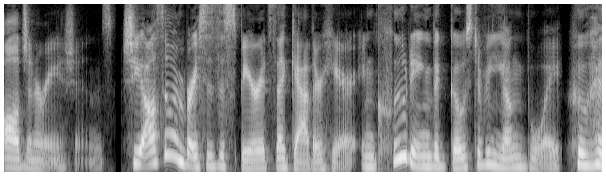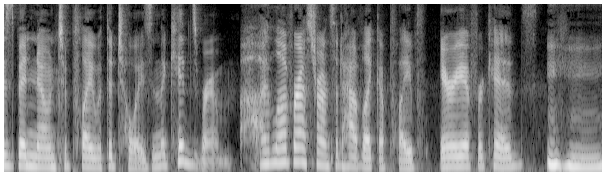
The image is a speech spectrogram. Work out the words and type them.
all generations. She also embraces the spirits that gather here, including the ghost of a young boy who has been known to play with the toys in the kids' room. Oh, I love restaurants that have like a play area for kids. Mm-hmm.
